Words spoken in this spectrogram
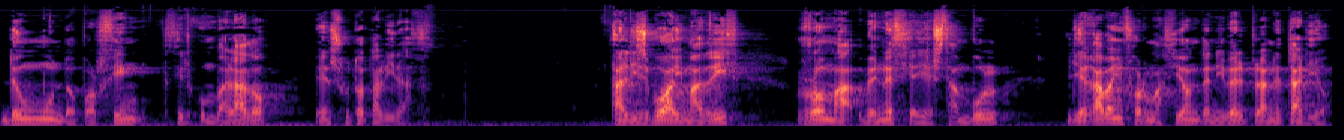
de un mundo por fin circunvalado en su totalidad. A Lisboa y Madrid, Roma, Venecia y Estambul llegaba información de nivel planetario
